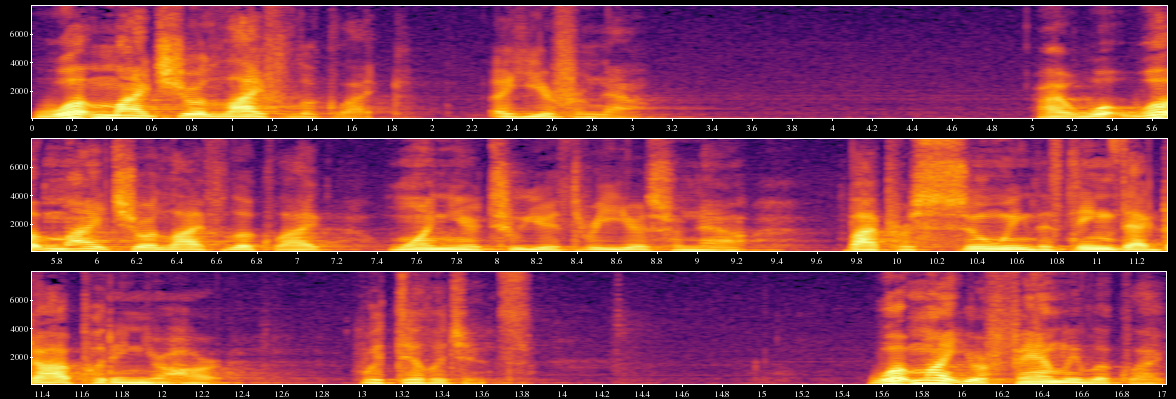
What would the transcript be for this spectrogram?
What might your life look like a year from now? All right, what, what might your life look like one year, two year, three years from now by pursuing the things that God put in your heart with diligence? What might your family look like?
